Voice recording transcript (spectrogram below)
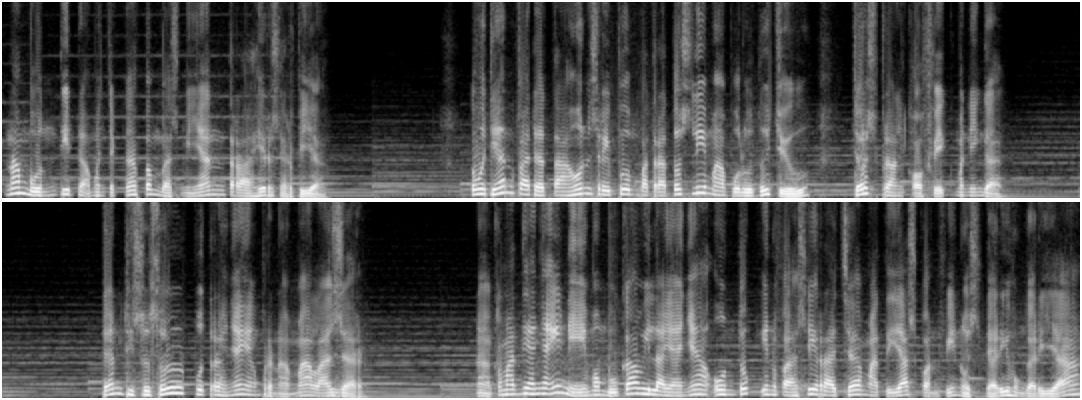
namun tidak mencegah pembasmian terakhir Serbia. Kemudian pada tahun 1457, George Brankovic meninggal dan disusul putranya yang bernama Lazar. Nah, kematiannya ini membuka wilayahnya untuk invasi Raja Matias Konvinus dari Hungaria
